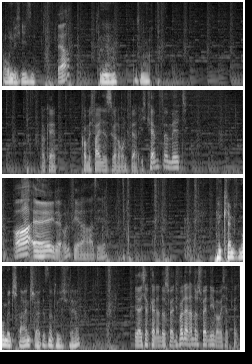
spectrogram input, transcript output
Rundig easy. Ja? Ja, pass mal auf. Okay. Komm, mit Fallen ist es sogar noch unfair. Ich kämpfe mit... Oh, ey, der unfaire Hase hier. Er kämpft nur mit Steinschwert, ist natürlich fair. Ja, ich habe kein anderes Schwert. Ich wollte ein anderes Schwert nehmen, aber ich hatte keins.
